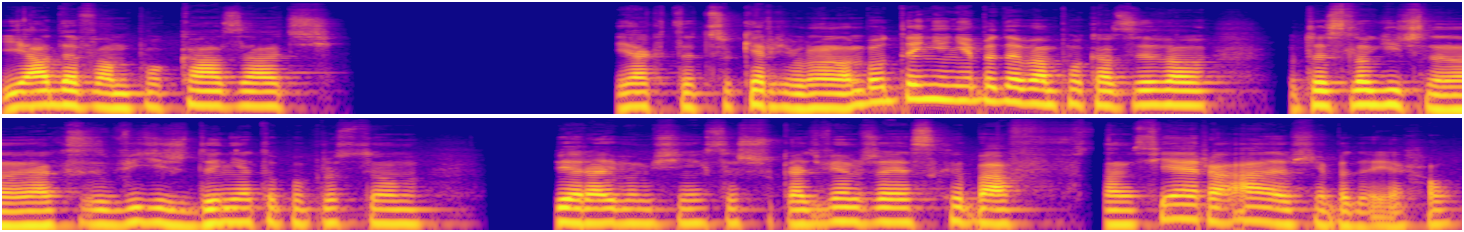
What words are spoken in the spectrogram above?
jadę wam pokazać jak te cukierki wyglądają, bo dynię nie będę wam pokazywał, bo to jest logiczne, no jak widzisz dynię, to po prostu ją zbieraj, bo mi się nie chce szukać. Wiem, że jest chyba w San Sierra, ale już nie będę jechał.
